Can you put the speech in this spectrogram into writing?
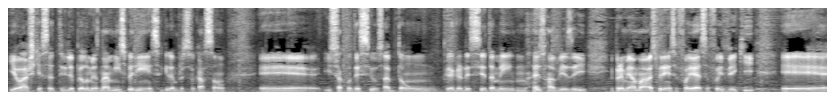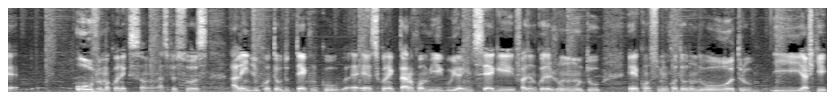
e eu acho que essa trilha, pelo menos na minha experiência aqui na precificação, é, isso aconteceu, sabe? Então, queria agradecer também mais uma vez aí. E para mim a maior experiência foi essa, foi ver que é, houve uma conexão. As pessoas, além de conteúdo técnico, é, se conectaram comigo e a gente segue fazendo coisa junto, é, consumindo conteúdo um do outro. E acho que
